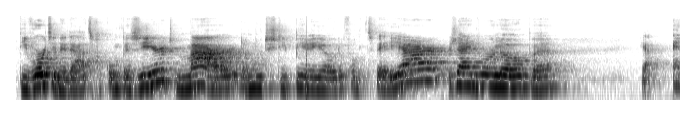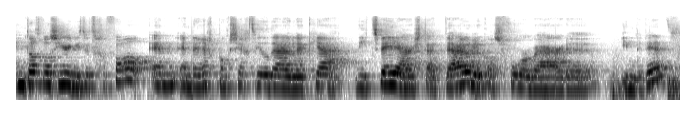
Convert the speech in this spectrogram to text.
Die wordt inderdaad gecompenseerd, maar dan moet dus die periode van twee jaar zijn doorlopen. Ja, en dat was hier niet het geval. En, en de rechtbank zegt heel duidelijk, ja, die twee jaar staat duidelijk als voorwaarde in de wet.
